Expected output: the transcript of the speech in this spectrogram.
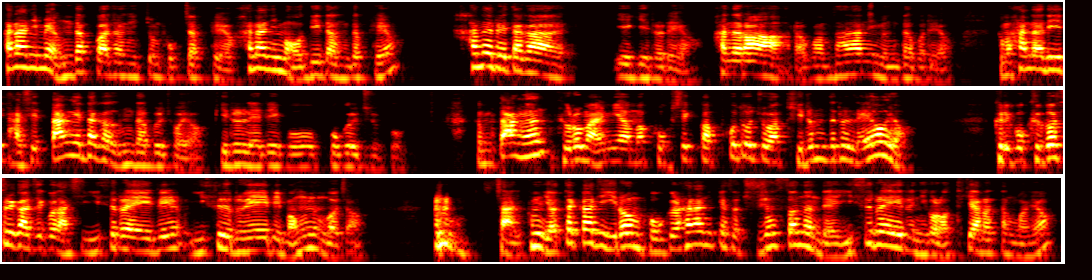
하나님의 응답 과정이 좀 복잡해요. 하나님은 어디다 응답해요? 하늘에다가 얘기를 해요. 하늘아! 라고 하면서 하나님이 응답을 해요. 그럼 하늘이 다시 땅에다가 응답을 줘요. 비를 내리고 복을 주고. 그럼 땅은 그로 말미암아 곡식과 포도주와 기름들을 내어요. 그리고 그것을 가지고 다시 이스라엘이 이스라엘이 먹는 거죠. 자, 그럼 여태까지 이런 복을 하나님께서 주셨었는데 이스라엘은 이걸 어떻게 알았던 거예요?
